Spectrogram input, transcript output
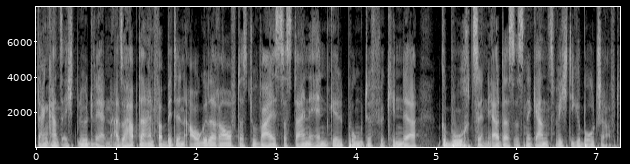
dann kann es echt blöd werden. Also hab da einfach bitte ein Auge darauf, dass du weißt, dass deine Entgeltpunkte für Kinder gebucht sind. Ja, das ist eine ganz wichtige Botschaft.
